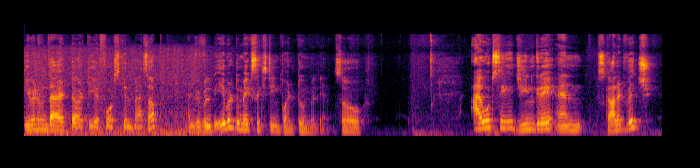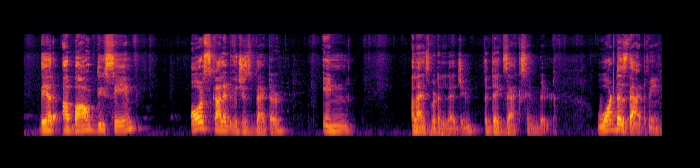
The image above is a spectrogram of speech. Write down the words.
even with that uh, tier 4 skill mess up and we will be able to make 16.2 million. So i would say jean grey and scarlet witch they are about the same or Scarlet Witch is better in Alliance Battle Legend with the exact same build. What does that mean?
